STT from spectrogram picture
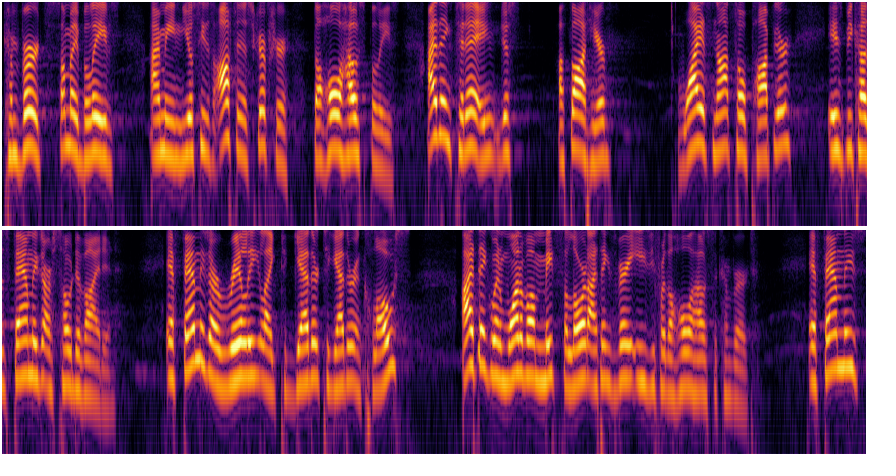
converts, somebody believes. I mean, you'll see this often in Scripture. The whole house believes. I think today, just a thought here, why it's not so popular is because families are so divided. If families are really like together, together, and close, I think when one of them meets the Lord, I think it's very easy for the whole house to convert. If families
